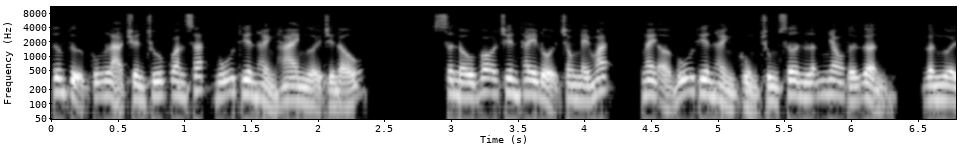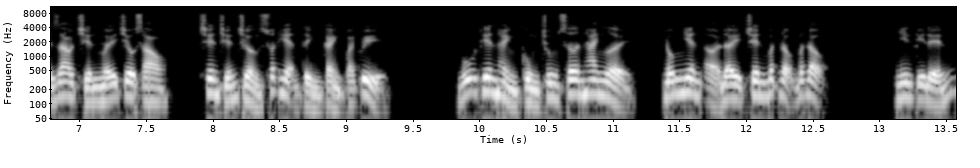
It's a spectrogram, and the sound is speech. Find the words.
tương tự cũng là chuyên chú quan sát vũ thiên hành hai người chiến đấu. Sân đấu võ trên thay đổi trong nháy mắt, ngay ở vũ thiên hành cùng trung sơn lẫn nhau tới gần gần người giao chiến mấy chiêu sau trên chiến trường xuất hiện tình cảnh quái quỷ. Vũ thiên hành cùng trung sơn hai người đông nhiên ở đây trên bất động bất động. Nhìn kỹ đến,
